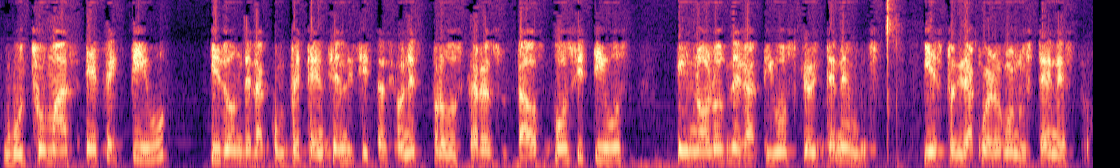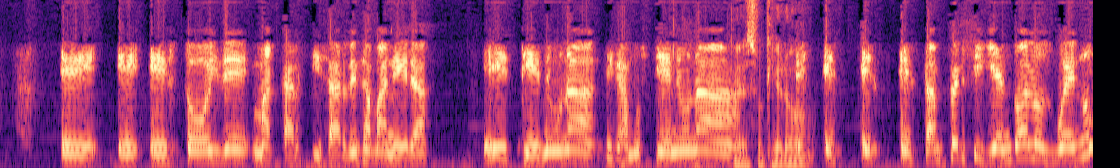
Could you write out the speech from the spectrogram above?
mucho más efectivo y donde la competencia en licitaciones produzca resultados positivos y no los negativos que hoy tenemos. Y estoy de acuerdo con usted en esto. Eh, eh, estoy de macartizar de esa manera eh, tiene una, digamos, tiene una... Eso quiero... están persiguiendo a los buenos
